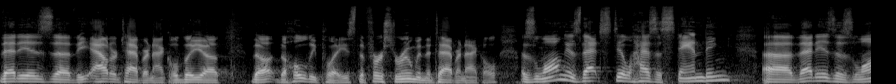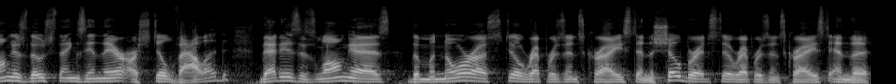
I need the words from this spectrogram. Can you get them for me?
that is uh, the outer tabernacle, the, uh, the, the holy place, the first room in the tabernacle, as long as that still has a standing, uh, that is, as long as those things in there are still valid, that is, as long as the menorah still represents Christ and the showbread still represents Christ and the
